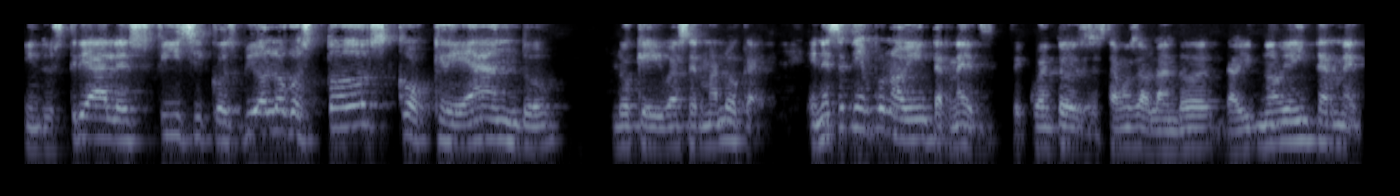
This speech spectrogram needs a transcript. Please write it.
industriales, físicos, biólogos, todos co-creando lo que iba a ser Maloca. En ese tiempo no había internet, te cuento, estamos hablando, David, no había internet,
